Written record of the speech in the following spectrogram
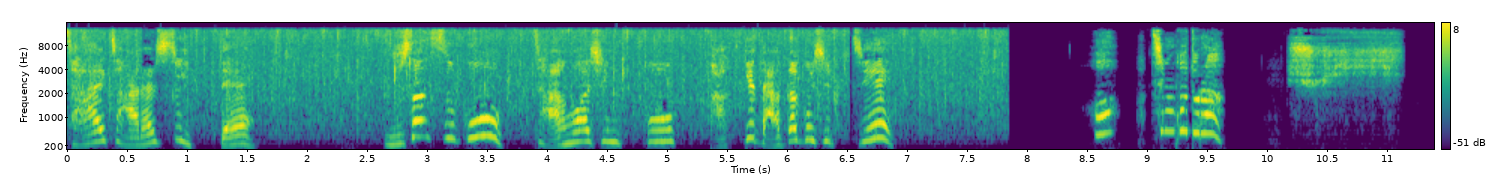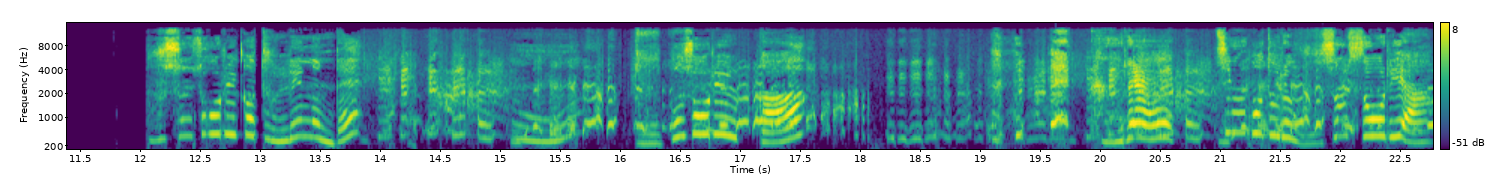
잘 자랄 수 있대. 우산 쓰고 장화 신고 밖에 나가고 싶지? 어? 친구들아! 쉬. 무슨 소리가 들리는데? 음, 누구 소리일까? 그래, 친구들의 웃음소리야.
